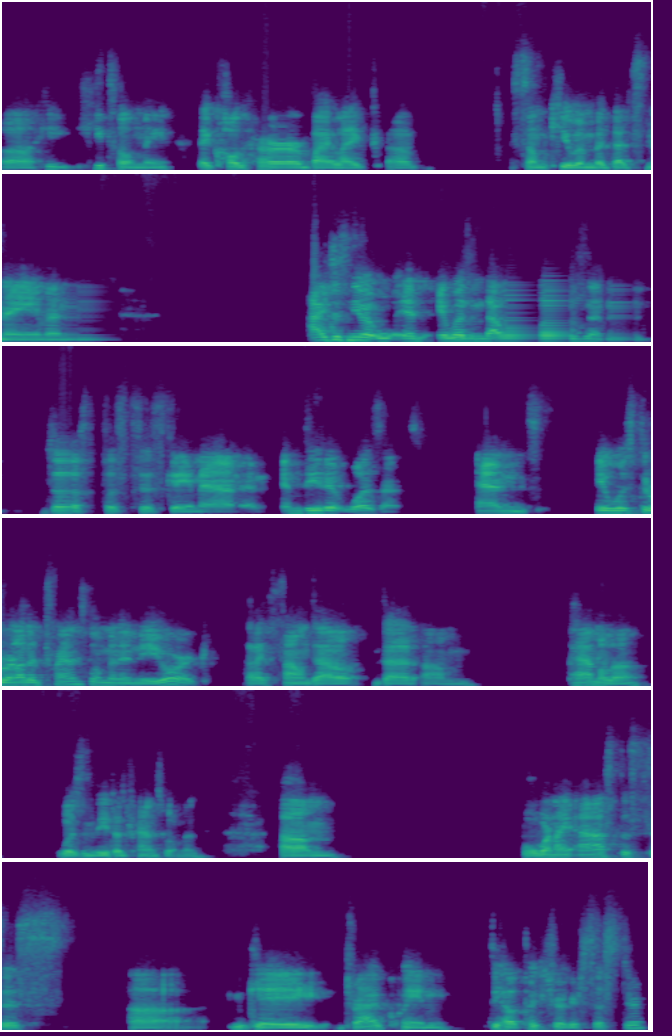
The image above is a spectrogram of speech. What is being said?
uh, he he told me they called her by like uh, some Cuban but that's name and I just knew it, it, it wasn't that wasn't just a cis gay man and indeed it wasn't and it was through another trans woman in New York that I found out that um, Pamela was indeed a trans woman. Um, but when I asked the cis uh, gay drag queen, do you have a picture of your sister?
